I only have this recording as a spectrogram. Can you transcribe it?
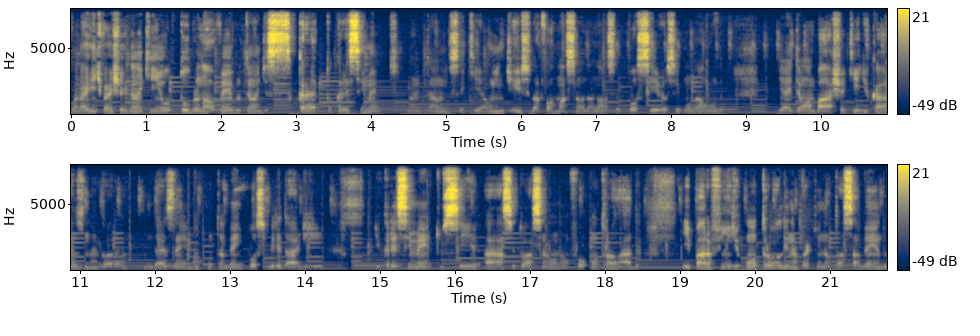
Quando a gente vai chegando aqui em outubro, novembro, tem um discreto crescimento. Né? Então, isso aqui é um indício da formação da nossa possível segunda onda. E aí tem uma baixa aqui de casos, né? agora em dezembro, com também possibilidade de, de crescimento se a situação não for controlada. E para fins de controle, né? para quem não está sabendo,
